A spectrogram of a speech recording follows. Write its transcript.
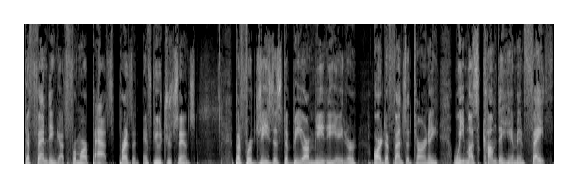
defending us from our past, present, and future sins. But for Jesus to be our mediator, our defense attorney, we must come to him in faith,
